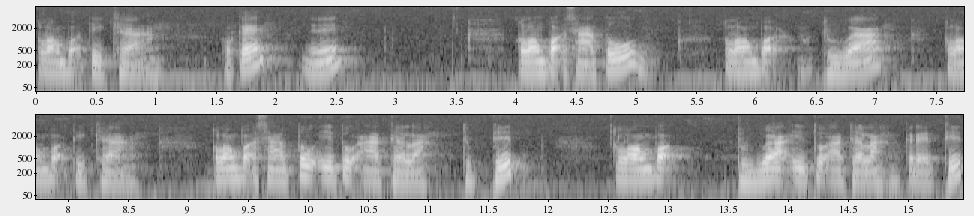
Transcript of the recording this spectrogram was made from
kelompok tiga oke ini kelompok satu kelompok dua kelompok tiga kelompok satu itu adalah debit, kelompok dua itu adalah kredit,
